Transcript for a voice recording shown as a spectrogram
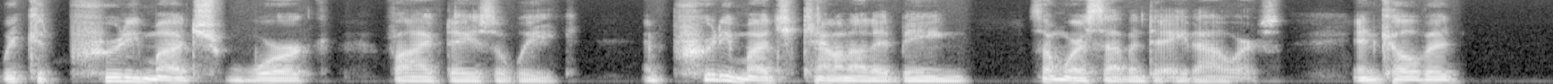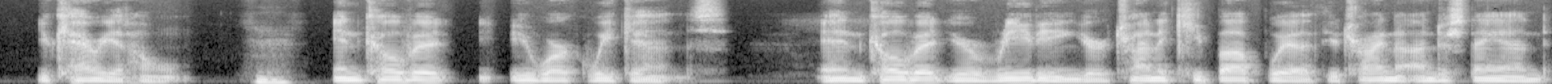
we could pretty much work five days a week and pretty much count on it being somewhere seven to eight hours. In COVID, you carry it home. Hmm. In COVID, you work weekends. In COVID, you're reading, you're trying to keep up with, you're trying to understand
